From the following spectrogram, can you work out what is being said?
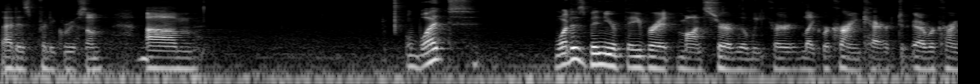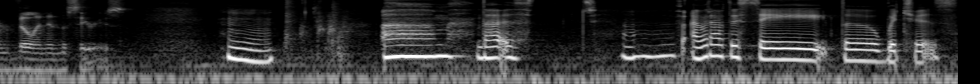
that is pretty gruesome. Um, what what has been your favorite monster of the week or like recurring character, uh, recurring villain in the series? Hmm. Um, that is. I would have to say the witches.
